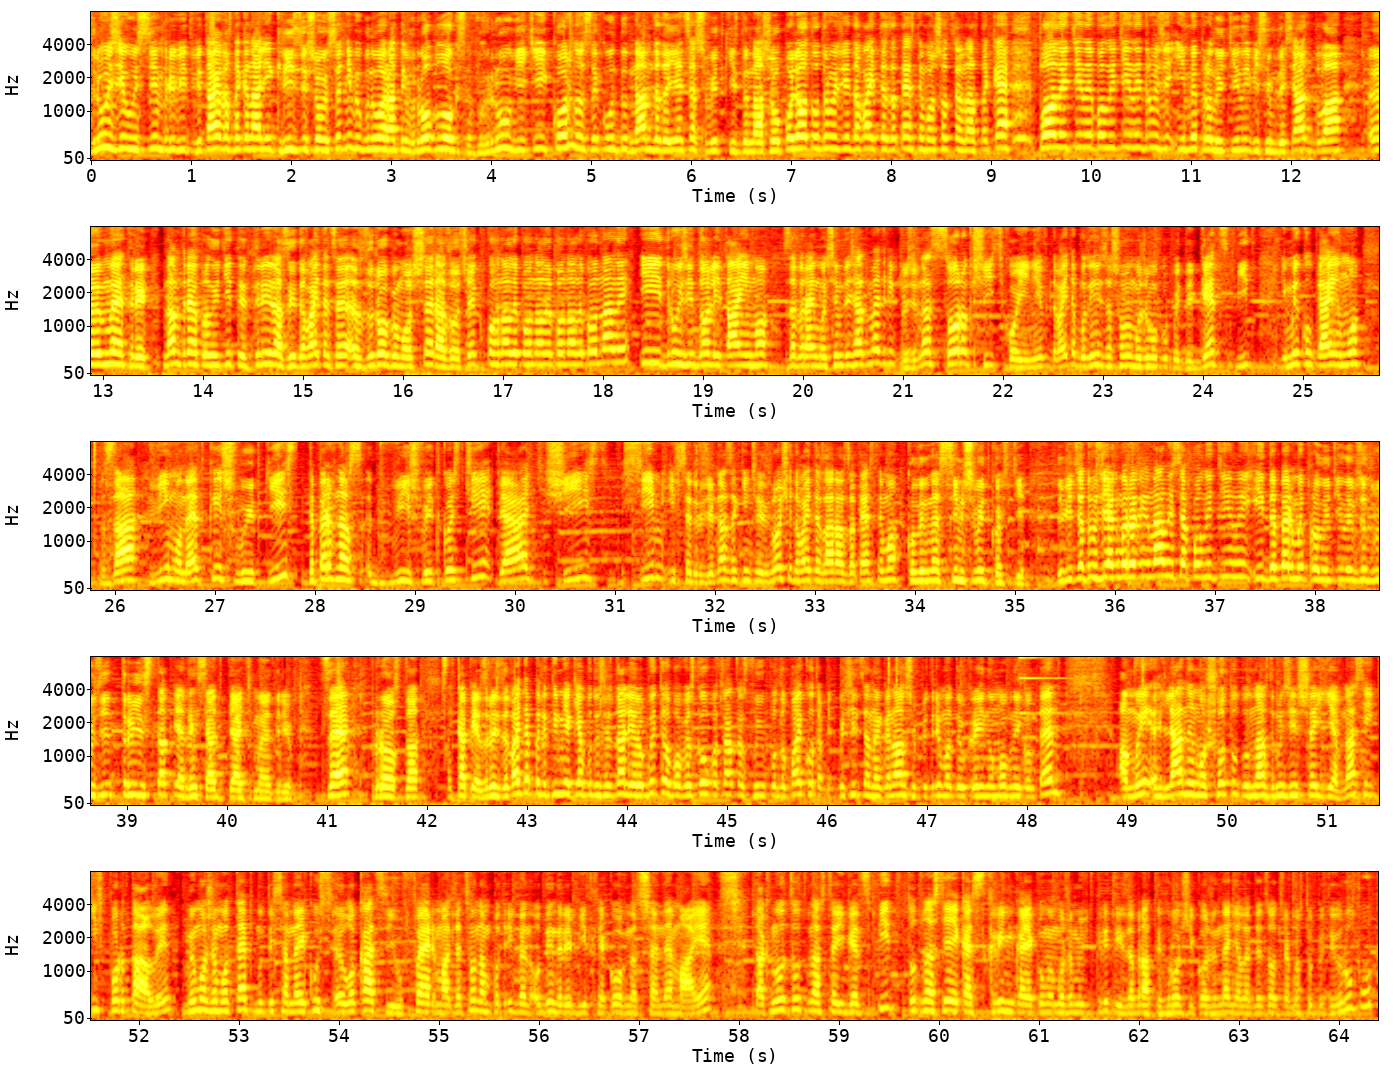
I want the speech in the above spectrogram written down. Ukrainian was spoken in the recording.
Друзі, усім привіт! Вітаю вас на каналі Крізі Шоу. Сьогодні ми будемо грати в Roblox, в гру, в якій кожну секунду нам додається швидкість до нашого польоту. Друзі, давайте затестимо, що це в нас таке. Полетіли, полетіли, друзі, і ми пролетіли 82 е, метри. Нам треба пролетіти три рази. Давайте це зробимо ще разочок. Погнали, погнали, погнали, погнали. І, друзі, долітаємо. Забираємо 70 метрів. Друзі, в нас 46 коїнів. Давайте подивимося, що ми можемо купити. Get Speed. І ми купляємо за дві монетки швидкість. Тепер в нас дві швидкості. 5, 6, 7 і все, друзі. В нас закінчились гроші. Давайте зараз затестимо, коли в нас 7 швидкості. Дивіться, друзі, як ми розігналися, полетіли. І тепер ми пролетіли вже, друзі, 355 метрів. Це просто капець. Друзі, давайте перед тим, як я буду щось далі робити, обов'язково поставте свою подобайку та підпишіться на канал, щоб підтримати україномовний контент. А ми глянемо, що тут у нас, друзі, ще є. В нас є якісь портали. Ми можемо тепнутися на якусь е, локацію ферма. Для цього нам потрібен один ребіт, якого в нас ще немає. Так, ну тут в нас цей Get. Тут в нас є якась скринька, яку ми можемо відкрити і забрати гроші кожен день, але для цього треба вступити в групу.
